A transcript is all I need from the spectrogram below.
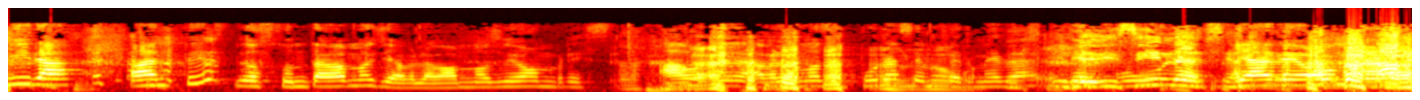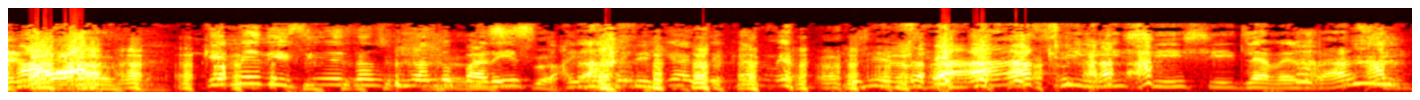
mira, antes nos juntábamos y hablábamos de hombres. Ahora hablamos de puras No. enfermedades. Y medicinas. puras- Ya de hombres. Ah, ¿Qué medicina estás usando para esto? Ay, no me digas, déjame. Sí, ¿verdad? Sí, sí, sí, la verdad. sí.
